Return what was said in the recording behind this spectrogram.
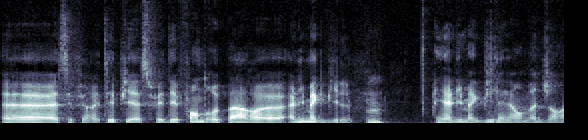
Elle s'est fait arrêter, puis elle se fait défendre par Ali McBeal. Hmm. Et Ali McBeal, elle est en mode genre,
